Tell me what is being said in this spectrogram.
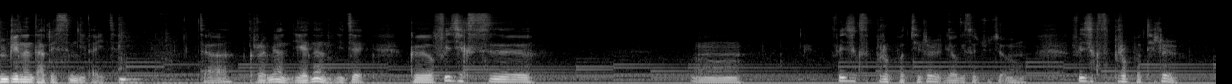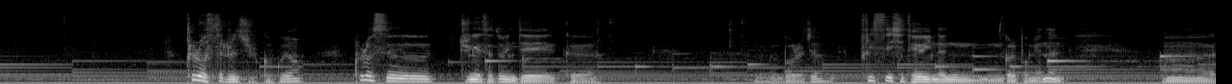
준비는 다 됐습니다 이제 자 그러면 얘는 이제 그 physics 음, physics property를 여기서 주죠. 음, physics property를 cloth를 줄 거고요. cloth 중에서도 이제 그, 그 뭐라죠? preset이 되어 있는 걸 보면은 어,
